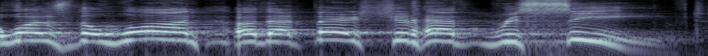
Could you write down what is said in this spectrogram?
was the one uh, that they should have received.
